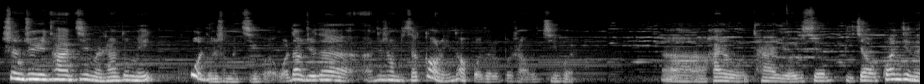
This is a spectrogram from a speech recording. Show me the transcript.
甚至于他基本上都没获得什么机会。我倒觉得，呃，这场比赛郜林倒获得了不少的机会。呃，还有他有一些比较关键的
